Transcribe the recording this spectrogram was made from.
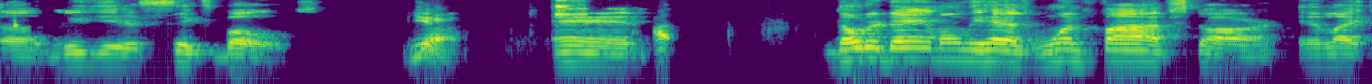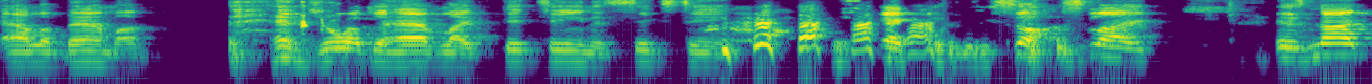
uh, New Year's Six bowls. Yeah, and Notre Dame only has one five star, and like Alabama and Georgia have like fifteen and sixteen respectively. so it's like it's not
